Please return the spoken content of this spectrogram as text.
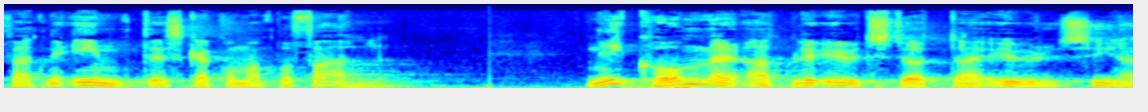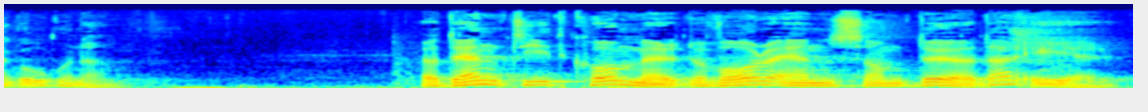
för att ni inte ska komma på fall. Ni kommer att bli utstötta ur synagogorna. Ja, den tid kommer då var och en som dödar er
